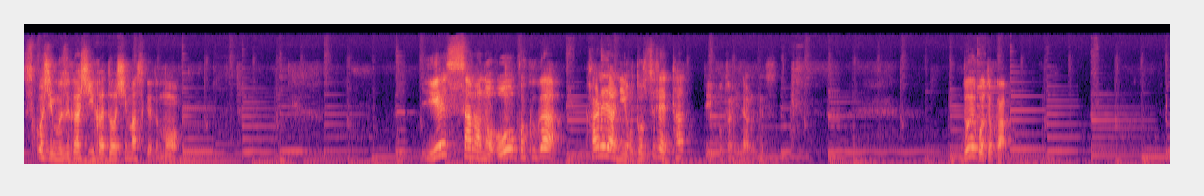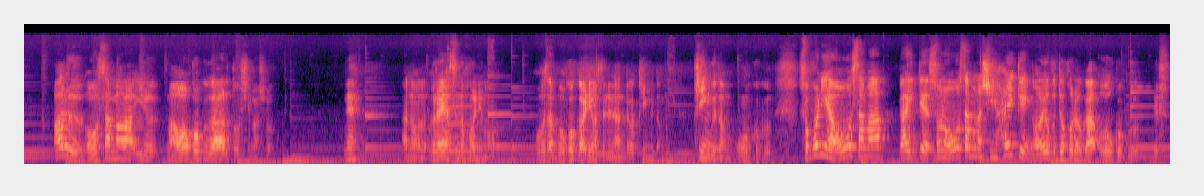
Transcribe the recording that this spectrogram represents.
少し難しい言い方をしますけどもイエス様の王国が彼らに訪れたっていうことになるんです。どういうことかある王様がいる、まあ、王国があるとしましょう。ね。あの、浦安の方にも王国ありますね。なんとかキングダム。キングダム、王国。そこには王様がいて、その王様の支配権が及ぶところが王国です。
